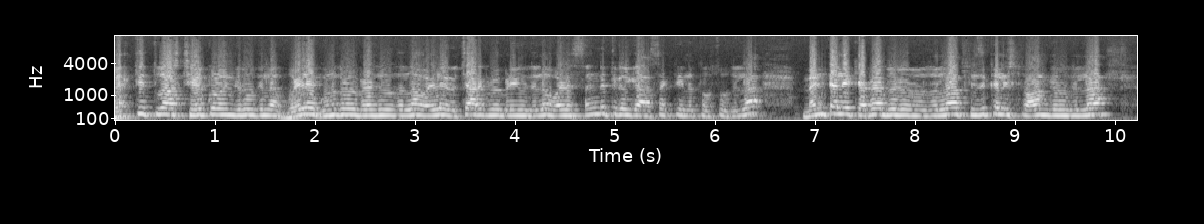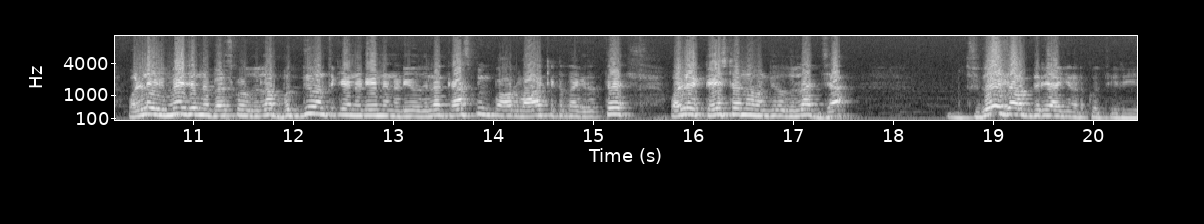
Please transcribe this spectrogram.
ವ್ಯಕ್ತಿತ್ವ ಅಷ್ಟು ಹೇಳ್ಕೊಳ್ಳೋಂಗಿರುವುದಿಲ್ಲ, ಒಳ್ಳೆ ಗುಣಗಳು ಬೆಳೆದಿರುವುದಿಲ್ಲ, ಒಳ್ಳೆ ವಿಚಾರಗಳು ಬೆಳೆಯುವುದಿಲ್ಲ, ಒಳ್ಳೆ ಸಂಗತಿಗಳಿಗೆ ಆಸಕ್ತಿಯನ್ನು ತೋರಿಸುವುದಿಲ್ಲ ಮೆಂಟಲಿ ಕೆಪಬಲ್ ಇರುವುದಿಲ್ಲ ಫಿಸಿಕಲಿ ಸ್ಟ್ರಾಂಗ್ ಇರುವುದಿಲ್ಲ, ಒಳ್ಳೆ ಇಮೇಜ್ ಅನ್ನು ಬೆಳೆಸ್ಕೊಳ್ಳೋದಿಲ್ಲ ಬುದ್ಧಿವಂತಿಕೆಯ ನಡೆಯನ್ನು ನಡೆಯುವುದಿಲ್ಲ ಗ್ರಾಸ್ಪಿಂಗ್ ಪವರ್ ಬಹಳ ಕೆಟ್ಟದಾಗಿರುತ್ತೆ, ಒಳ್ಳೆ ಟೇಸ್ಟ್ ಅನ್ನು ಹೊಂದಿರುವುದಿಲ್ಲ, ಜ ಜವಾಬ್ದಾರಿಯಾಗಿ ನಡ್ಕೋತೀರಿ.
